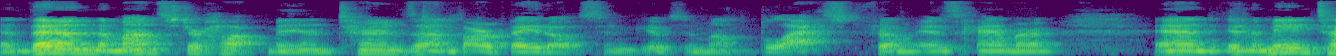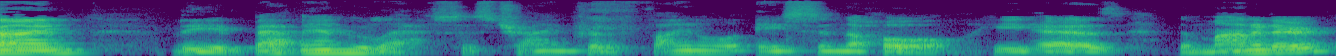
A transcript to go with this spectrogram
and then the monster Hawkman turns on Barbatos and gives him a blast from his hammer. And in the meantime, the Batman Who Laughs is trying for the final ace in the hole. He has the monitor,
